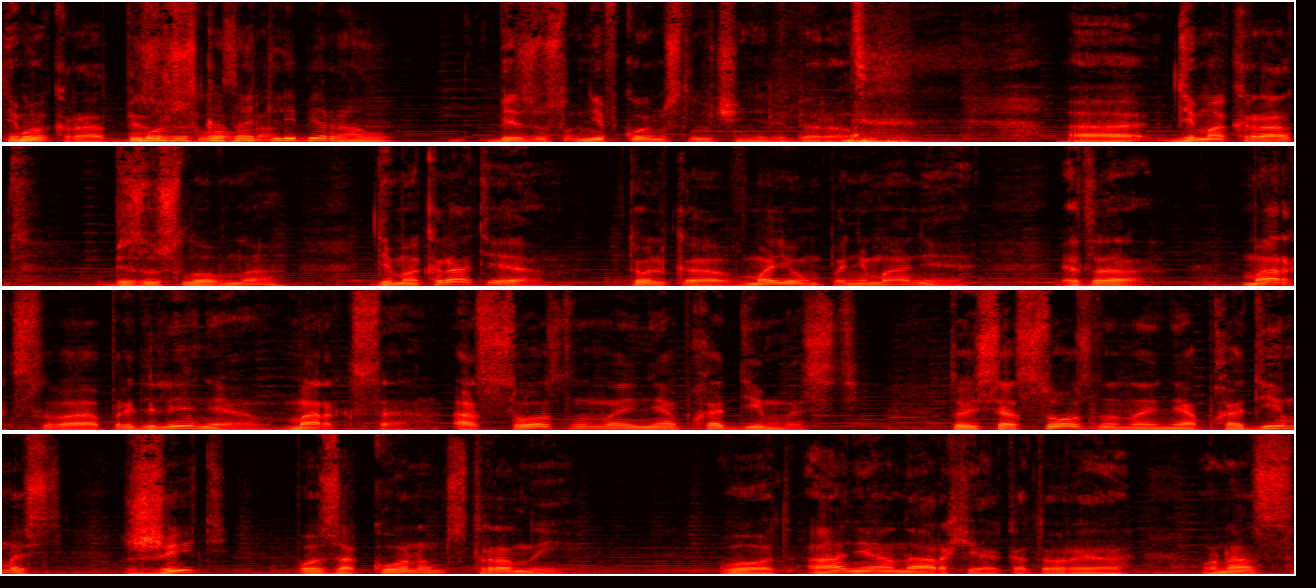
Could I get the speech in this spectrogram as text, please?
демократ, М- безусловно. Можно сказать, либерал. Безусловно, ни в коем случае не либерал. А, демократ, безусловно. Демократия, только в моем понимании, это Марксово определение Маркса – осознанная необходимость. То есть осознанная необходимость жить по законам страны. Вот, а не анархия, которая у нас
